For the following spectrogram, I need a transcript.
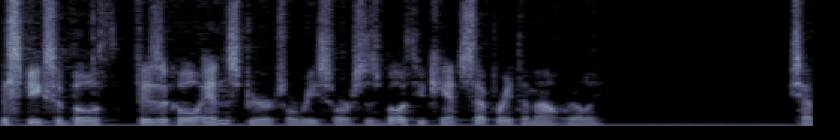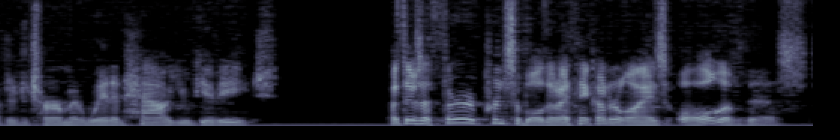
This speaks of both physical and spiritual resources, both. You can't separate them out, really. You just have to determine when and how you give each. But there's a third principle that I think underlies all of this.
